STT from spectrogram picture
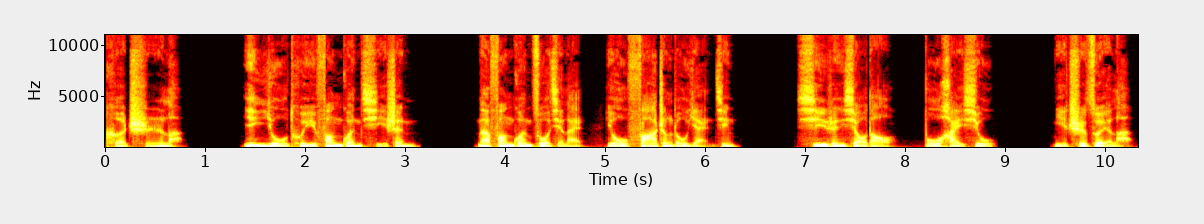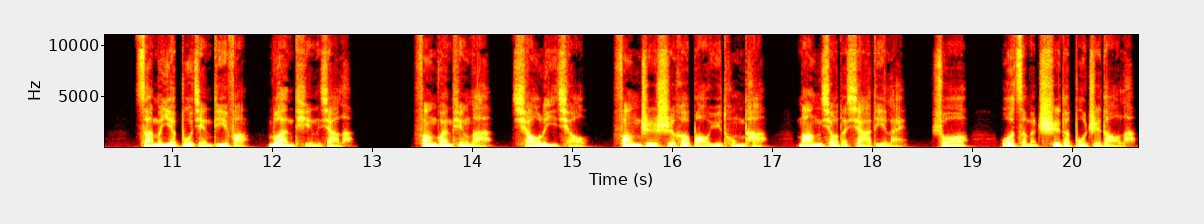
可迟了。”因又推方官起身，那方官坐起来，又发正揉眼睛。袭人笑道：“不害羞，你吃醉了，怎么也不捡地方乱挺下了。”方官听了。瞧了一瞧，方知是和宝玉同榻，忙笑得下地来说：“我怎么吃的不知道了？”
